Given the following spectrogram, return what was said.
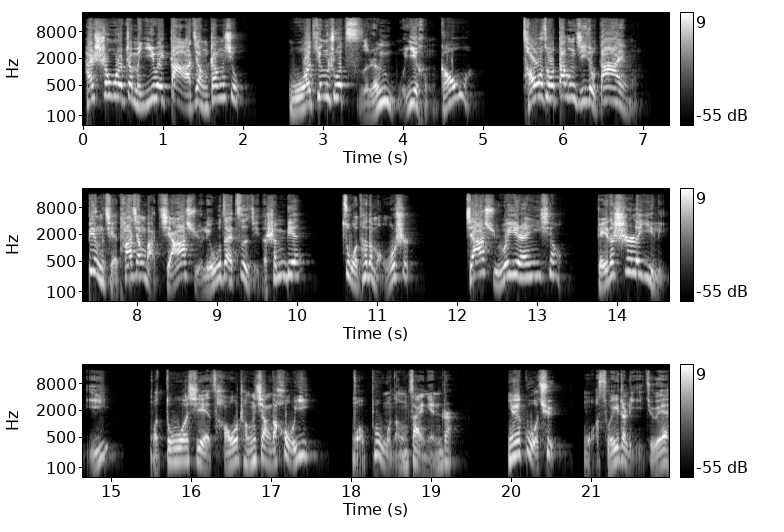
还收了这么一位大将张绣。我听说此人武艺很高啊。曹操当即就答应了，并且他想把贾诩留在自己的身边，做他的谋士。贾诩微然一笑，给他施了一礼：“我多谢曹丞相的厚意，我不能在您这儿，因为过去我随着李傕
